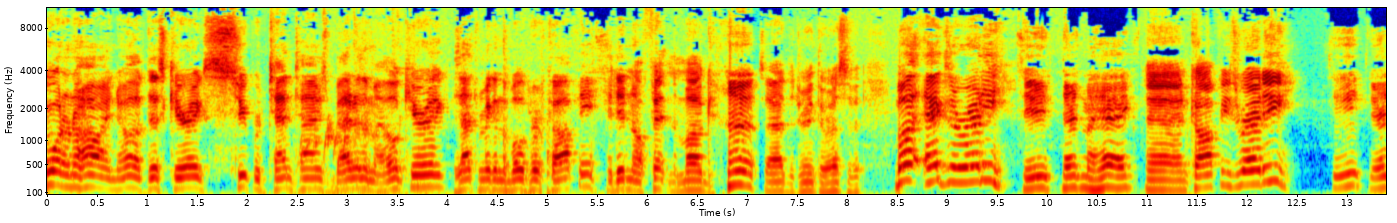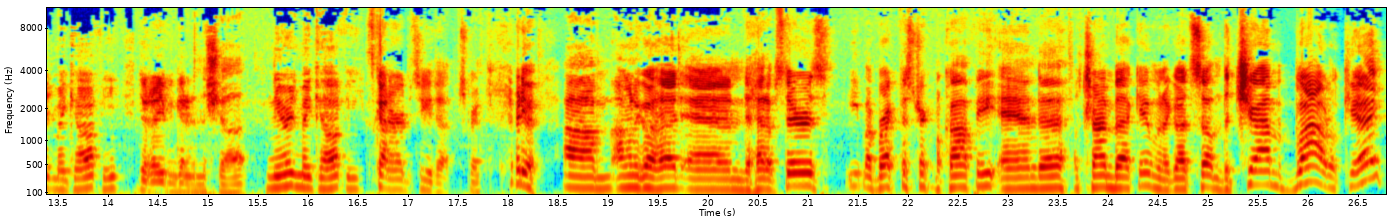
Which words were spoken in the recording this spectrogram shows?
Want to know how I know that this Keurig's super 10 times better than my old Keurig? Is after making the bulletproof coffee, it didn't all fit in the mug. so I had to drink the rest of it. But eggs are ready. See, there's my egg. And coffee's ready. See, there's my coffee. Did I even get it in the shot? There's my coffee. It's kind of hard to see that screen. Anyway, um, I'm gonna go ahead and head upstairs, eat my breakfast, drink my coffee, and uh, I'll chime back in when I got something to chime about. Okay?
